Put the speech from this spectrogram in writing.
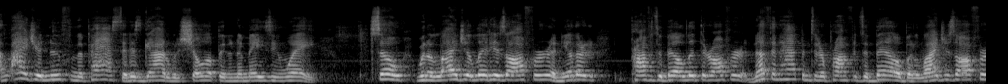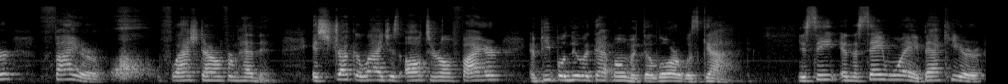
Elijah knew from the past that his God would show up in an amazing way. So when Elijah lit his offer and the other prophets of Baal lit their offer, nothing happened to the prophets of Baal, but Elijah's offer, fire whoosh, flashed down from heaven. It struck Elijah's altar on fire, and people knew at that moment the Lord was God. You see, in the same way, back here,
